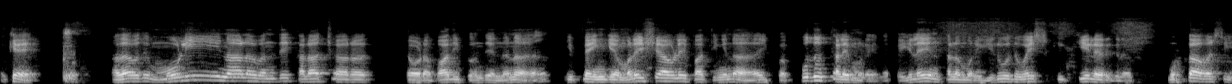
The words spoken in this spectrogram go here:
ஓகே. அதாவது மொழியினால வந்து கலாச்சாரத்தோட பாதிப்பு வந்து என்னன்னா இப்ப இங்க மலேசியாவிலே பாத்தீங்கன்னா இப்ப புது தலைமுறை இப்ப இளைய தலைமுறை இருபது வயசுக்கு கீழே இருக்கிற முக்காவாசி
